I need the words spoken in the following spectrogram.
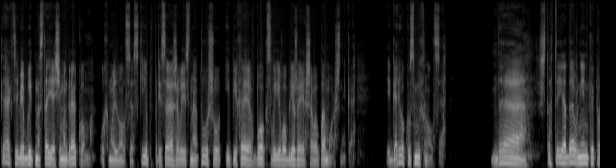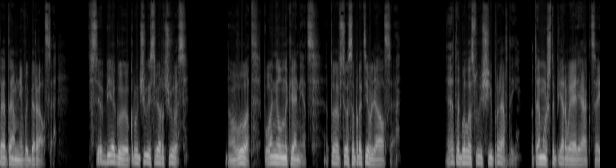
как тебе быть настоящим игроком?» — ухмыльнулся Скип, присаживаясь на тушу и пихая в бок своего ближайшего помощника. Игорек усмехнулся. «Да, что-то я давненько к вратам не выбирался. Все бегаю, кручусь, верчусь. Ну вот, понял наконец, а то все сопротивлялся». Это было сущей правдой, потому что первая реакция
